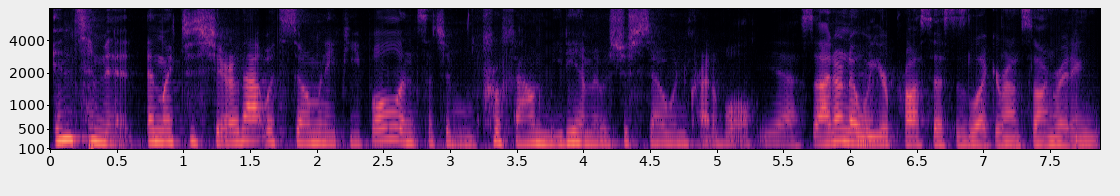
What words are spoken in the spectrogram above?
intimate, and like to share that with so many people in such a Mm. profound medium. It was just so incredible. Yes, I don't know what your process is like around songwriting.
